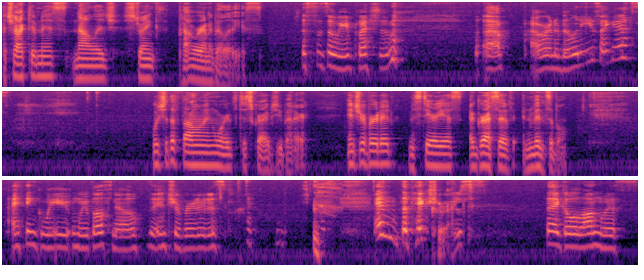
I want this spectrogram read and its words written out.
Attractiveness, knowledge, strength, power, and abilities. This is a weird question. Uh, power and abilities, I guess. Which of the following words describes you better? Introverted, mysterious, aggressive, invincible. I think we we both know the introverted is, and the pictures Correct. that go along with.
